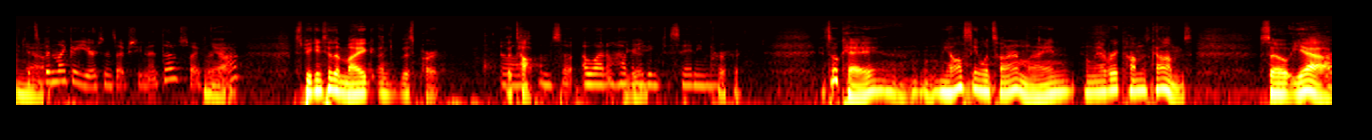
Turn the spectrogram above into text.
It's been like a year since I've seen it though, so I forgot. Speaking to the mic and this part. The Oh, top. I'm so. Oh, I don't have You're good. anything to say anymore. Perfect. It's okay. We all see what's on our mind, and whenever it comes, comes. So yeah,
